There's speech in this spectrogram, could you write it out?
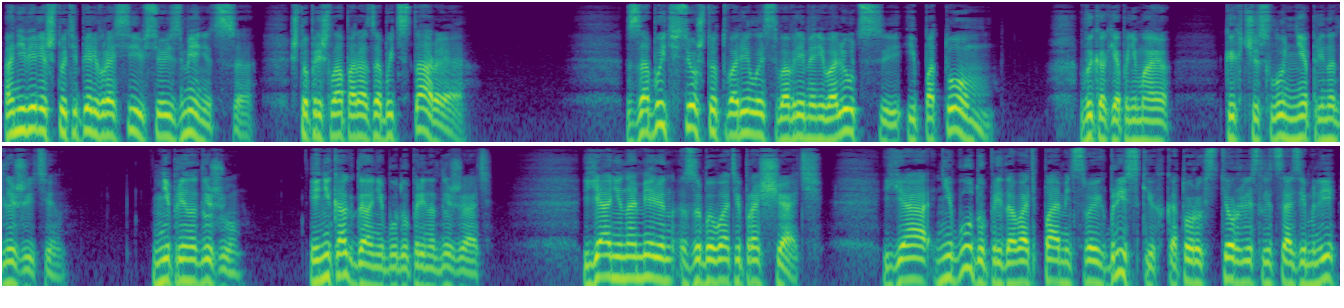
Они верят, что теперь в России все изменится, что пришла пора забыть старое. Забыть все, что творилось во время революции, и потом... Вы, как я понимаю, к их числу не принадлежите. Не принадлежу. И никогда не буду принадлежать. Я не намерен забывать и прощать я не буду предавать память своих близких, которых стерли с лица земли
